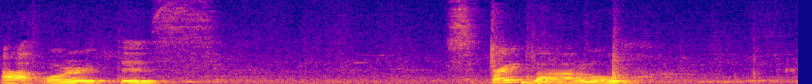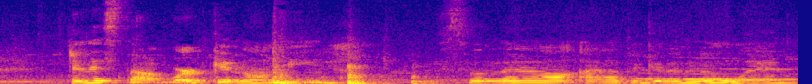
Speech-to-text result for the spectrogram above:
I ordered this spray bottle and it stopped working on me. So now I have to get a new one.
